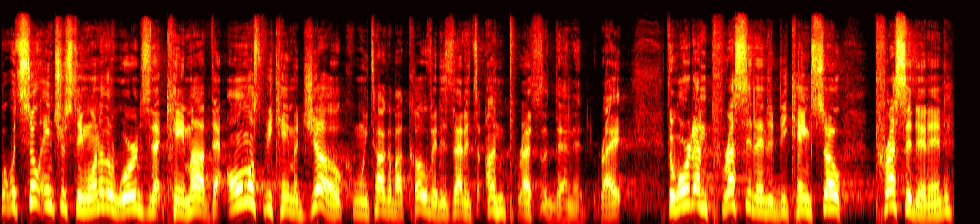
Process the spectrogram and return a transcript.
But what's so interesting, one of the words that came up that almost became a joke when we talk about COVID is that it's unprecedented, right? The word unprecedented became so precedented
